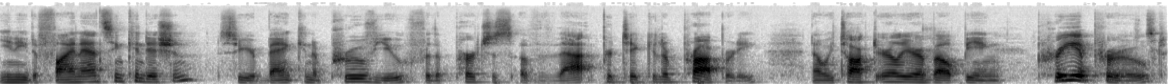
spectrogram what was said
You need a financing condition so your bank can approve you for the purchase of that particular property. Now, we talked earlier about being pre approved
